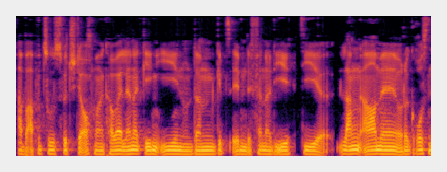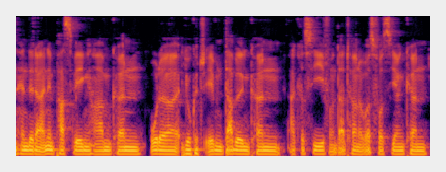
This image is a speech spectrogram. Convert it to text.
Aber ab und zu switcht ja auch mal Kawhi Leonard gegen ihn. Und dann gibt's eben Defender, die die langen Arme oder großen Hände da in den Pass Passwegen haben können oder Jokic eben doublen können, aggressiv und da Turnovers forcieren können.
